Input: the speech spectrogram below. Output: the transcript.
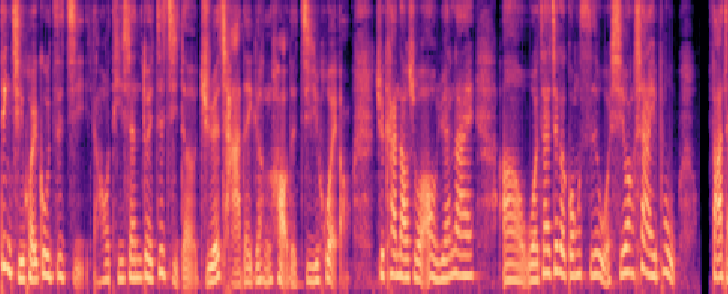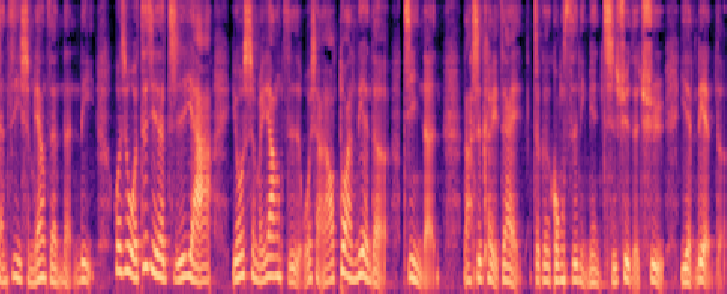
定期回顾自己，然后提升对自己的觉察的一个很好的机会哦。去看到说，哦，原来啊，我在这个公司，我希望下一步。发展自己什么样子的能力，或是我自己的职涯有什么样子我想要锻炼的技能，那是可以在这个公司里面持续的去演练的。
